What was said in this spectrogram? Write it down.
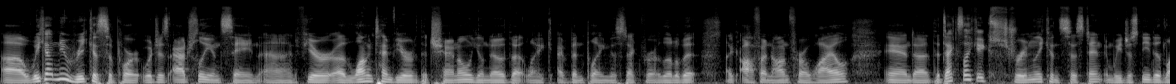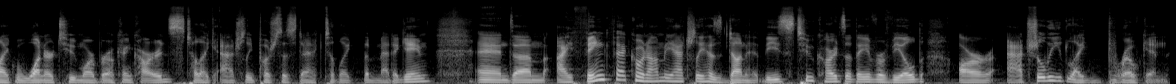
uh, we got new Rikka support, which is actually insane. Uh, if you're a longtime viewer of the channel, you'll know that like I've been playing this deck for a little bit, like off and on for a while, and uh, the deck's like extremely consistent, and we just needed like one or two more broken cards to like actually push this deck to like the meta game, and um, I think that Konami actually has done it. These two cards that they've revealed are actually like broken.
